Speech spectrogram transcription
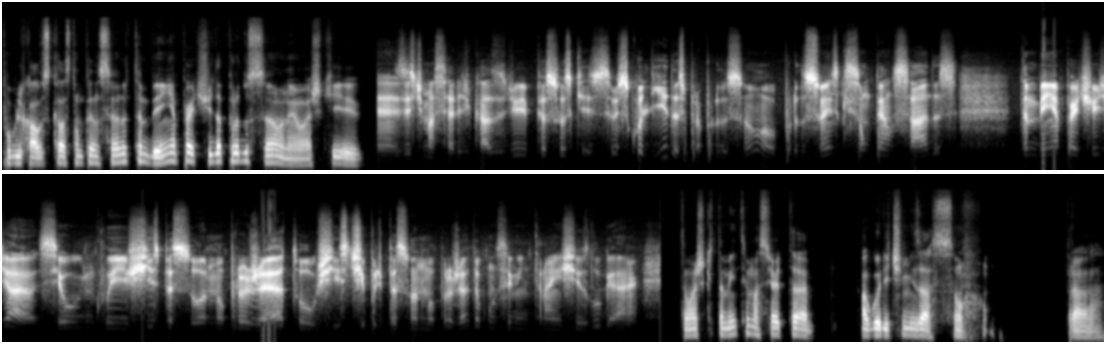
público-alvos que elas estão pensando também a partir da produção, né? Eu acho que existe uma série de casos de pessoas que são escolhidas para produção, ou produções que são pensadas também a partir de, ah, se eu incluir X pessoa no meu projeto, ou X tipo de pessoa no meu projeto, eu consigo entrar em X lugar. Então acho que também tem uma certa algoritmização para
